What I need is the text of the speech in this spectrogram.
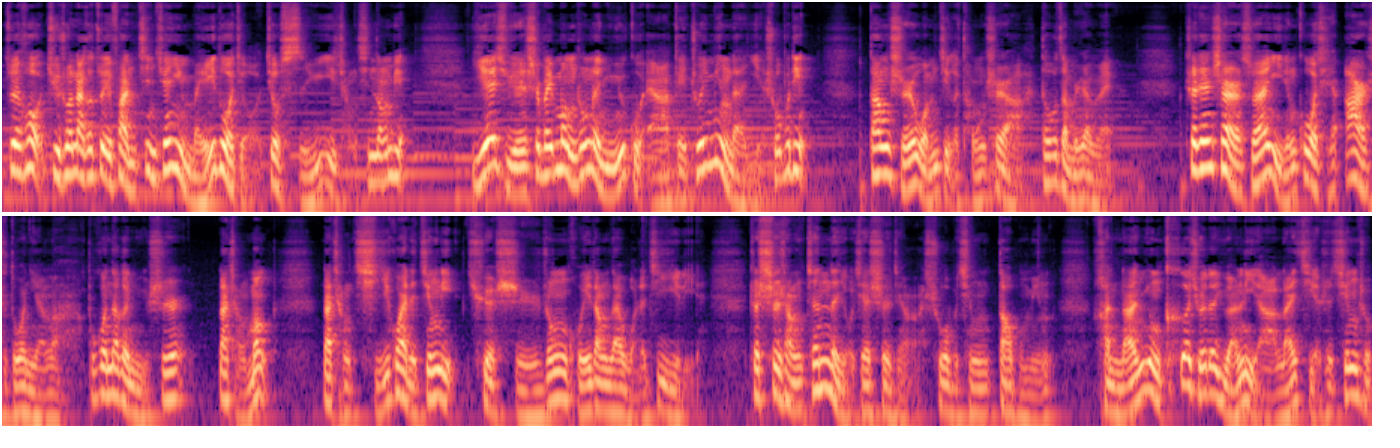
最后据说那个罪犯进监狱没多久就死于一场心脏病，也许是被梦中的女鬼啊给追命的，也说不定。当时我们几个同事啊都这么认为。这件事儿虽然已经过去二十多年了，不过那个女尸、那场梦、那场奇怪的经历却始终回荡在我的记忆里。这世上真的有些事情啊，说不清道不明，很难用科学的原理啊来解释清楚。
